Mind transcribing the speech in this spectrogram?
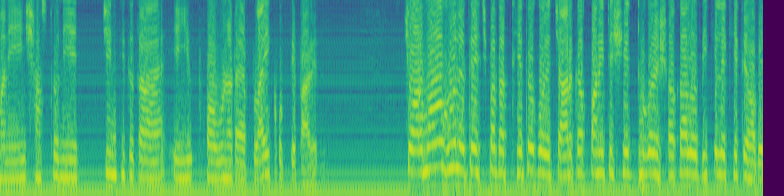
মানে স্বাস্থ্য নিয়ে চিন্তিত, তারা এই ফর্মুলাটা অ্যাপ্লাই করতে পারেন। চর্মরোগ হলে তেজপাতা থেতো করে চার কাপ পানিতে সেদ্ধ করে সকাল ও বিকেলে খেতে হবে।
